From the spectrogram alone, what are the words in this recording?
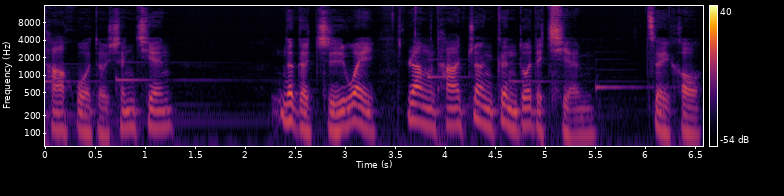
他获得升迁，那个职位让他赚更多的钱。最后，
